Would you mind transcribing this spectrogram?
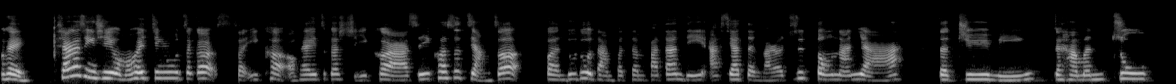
OK，下个星期我们会进入这个十一课。OK，这个十一课啊，十一课是讲着本都都丹不登巴丹迪阿西亚等啊，就是东南亚的居民跟他们住，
